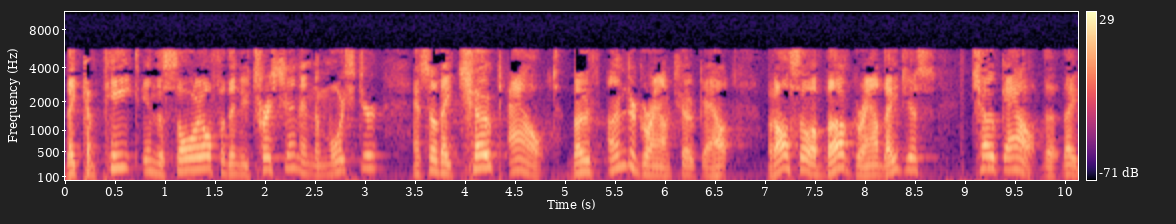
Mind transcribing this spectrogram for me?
They compete in the soil for the nutrition and the moisture, and so they choke out, both underground choke out, but also above ground, they just choke out. The, they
